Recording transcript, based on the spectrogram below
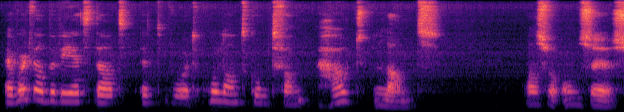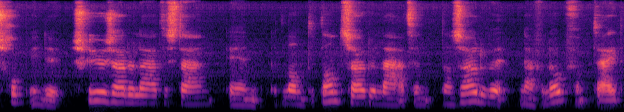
Er wordt wel beweerd dat het woord Holland komt van houtland. Als we onze schop in de schuur zouden laten staan en het land het land zouden laten, dan zouden we na verloop van tijd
